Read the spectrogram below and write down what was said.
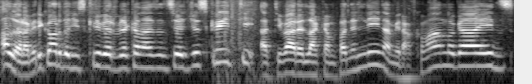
Allora, vi ricordo di iscrivervi al canale se non siete già iscritti, attivare la campanellina, mi raccomando guys.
